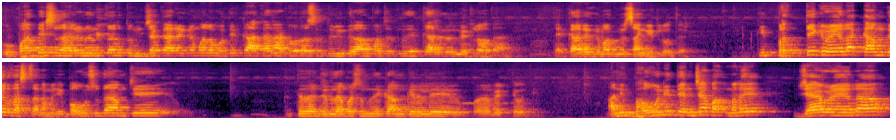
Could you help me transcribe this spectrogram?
उपाध्यक्ष झाल्यानंतर तुमच्या कार्यक्रमाला होते काकांना आठवत असेल तुम्ही ग्रामपंचायतमध्ये एक कार्यक्रम घेतला होता. त्या कार्यक्रमात मी सांगितलं होतं. की प्रत्येक वेळेला काम करत असताना म्हणजे भाऊ सुद्धा आमचे तिथं जिल्हा परिषदमध्ये काम केलेले व्यक्ती होते. आणि भाऊनी त्यांच्या बा- मला ज्या वेळेला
